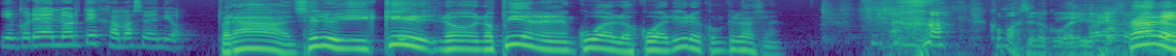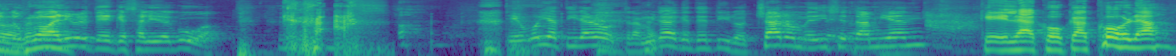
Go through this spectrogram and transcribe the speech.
y en Corea del Norte jamás se vendió. Pará, ¿en serio? ¿Y qué? ¿No, ¿Nos piden en Cuba los Cuba Libres? ¿Con qué lo hacen? ¿Cómo hace lo Cuba Y por Libre? eso, Claro, pero- Cuba libre tiene que salir de Cuba. te voy a tirar otra, mirá la que te tiro. Charo me dice también que la Coca-Cola.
